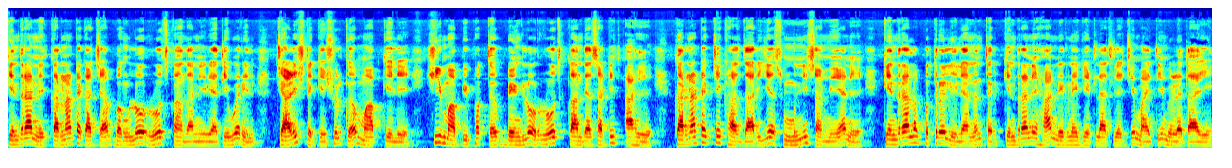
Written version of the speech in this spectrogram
केंद्राने कर्नाटकाच्या बंगलोर रोज कांदा निर्यातीवरील चाळीस टक्के शुल्क माफ केले. ही माफी फक्त बेंगलोर रोज कांद्यासाठीच आहे. कर्नाटकचे खासदार एस मुनीस्वामी याने केंद्राला पत्र लिहिल्यानंतर केंद्राने हा निर्णय घेतला असल्याची माहिती मिळत आहे.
